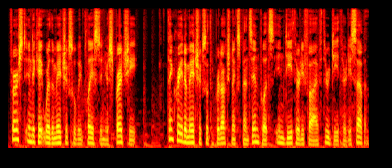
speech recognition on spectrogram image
First, indicate where the matrix will be placed in your spreadsheet, then create a matrix with the production expense inputs in D35 through D37.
